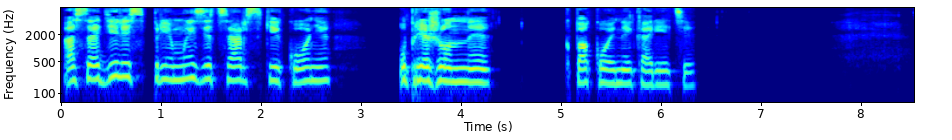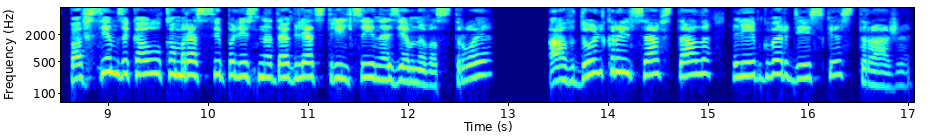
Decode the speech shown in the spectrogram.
осадились при мызе царские кони, упряженные к покойной карете. По всем закоулкам рассыпались на догляд стрельцы наземного строя, а вдоль крыльца встала лейб-гвардейская стража.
